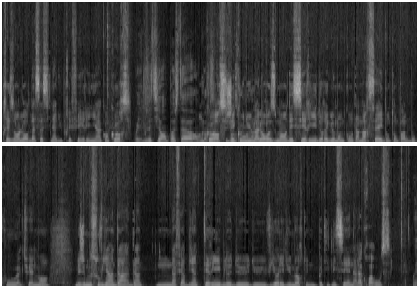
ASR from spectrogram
présent lors de l'assassinat du préfet Irignac en Corse. Oui, vous étiez en poste en, en Corse. J'ai connu malheureusement des séries de règlements de compte à Marseille, dont on parle beaucoup actuellement. Mais je me souviens d'une affaire bien terrible du, du, viol et du meurtre d'une petite lycéenne à la Croix-Rousse. Oui,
